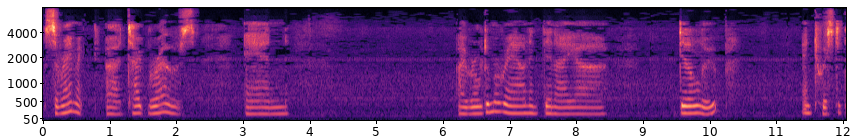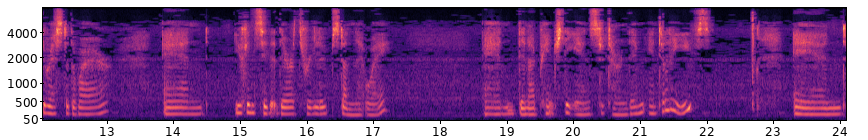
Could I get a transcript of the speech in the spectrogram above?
ceramic uh, type rose. And I rolled them around and then I uh, did a loop and twisted the rest of the wire. And you can see that there are three loops done that way. And then I pinched the ends to turn them into leaves. And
